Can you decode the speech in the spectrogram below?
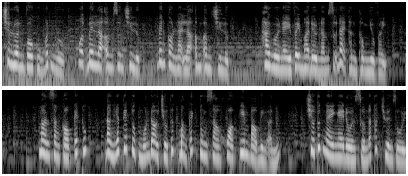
Trần Luân vô cùng bất ngờ, một bên là âm dương chi lực, bên còn lại là âm âm chi lực. Hai người này vậy mà đều nắm giữ đại thần thông như vậy. Màn sang co kết thúc, Đằng Nhất tiếp tục muốn đòi chiêu thức bằng cách tung ra hỏa kim bảo bình ấn. Chiêu thức này nghe đồn sớm đã thất truyền rồi,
